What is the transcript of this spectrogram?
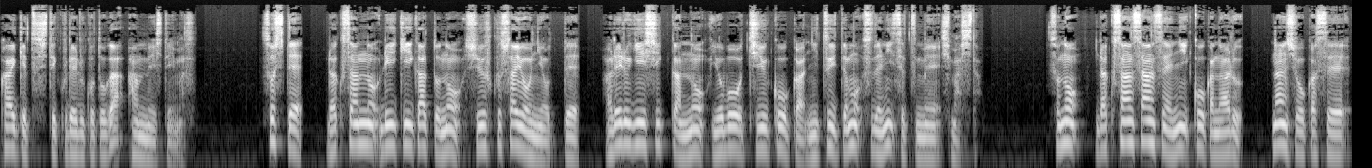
解決してくれることが判明しています。そして、酪酸のリーキーガットの修復作用によって、アレルギー疾患の予防治癒効果についてもすでに説明しました。その酪酸酸性に効果のある難消化性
